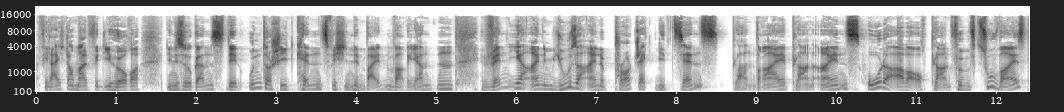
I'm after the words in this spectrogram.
Vielleicht nochmal für die Hörer, die nicht so ganz den Unterschied kennen zwischen den beiden Varianten. Wenn ihr einem User eine Project-Lizenz Plan 3, Plan 1 oder aber auch Plan 5 zuweist,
